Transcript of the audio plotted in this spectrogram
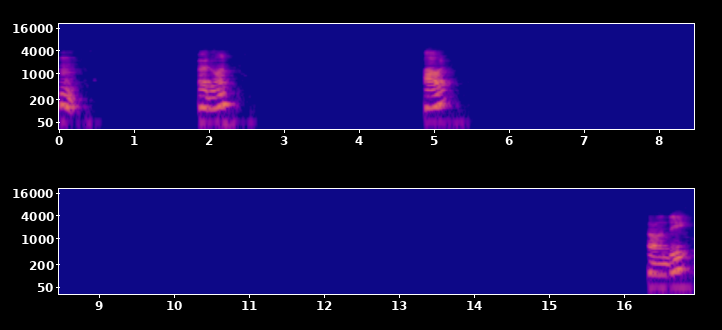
Hmm. Third one. Power. Column D.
